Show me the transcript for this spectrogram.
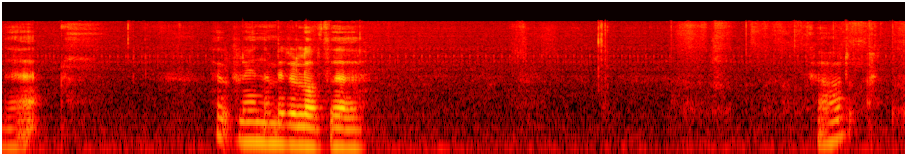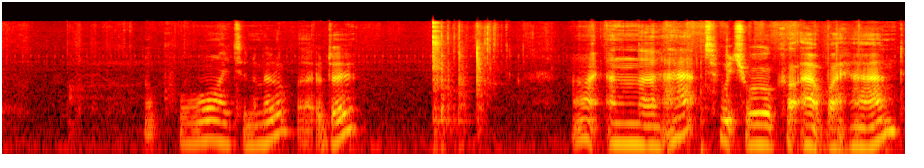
There. Hopefully in the middle of the card. Not quite in the middle, but that'll do. Right, and the hat, which we will cut out by hand.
